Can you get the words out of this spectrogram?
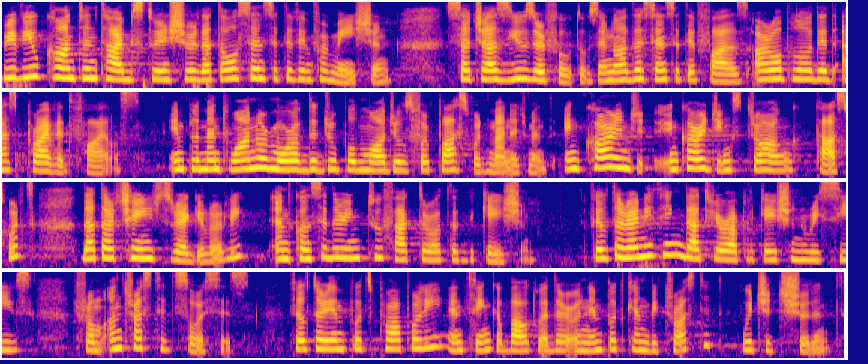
Review content types to ensure that all sensitive information, such as user photos and other sensitive files, are uploaded as private files. Implement one or more of the Drupal modules for password management, encourage, encouraging strong passwords that are changed regularly, and considering two-factor authentication. Filter anything that your application receives from untrusted sources. filter inputs properly, and think about whether an input can be trusted, which it shouldn't.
